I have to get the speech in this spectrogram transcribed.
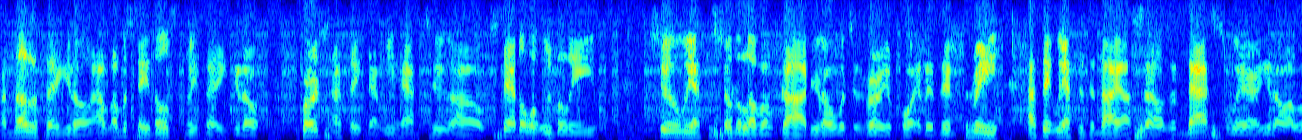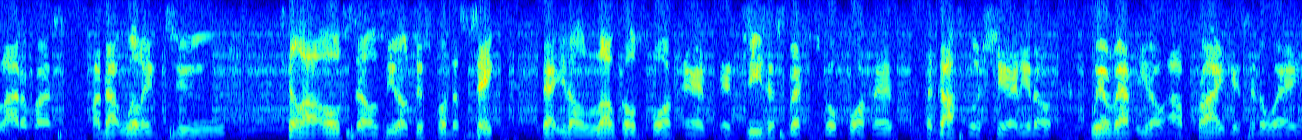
another thing. You know, I, I would say those three things. You know, first, I think that we have to uh, stand on what we believe. Two, we have to show the love of God, you know, which is very important. And then three, I think we have to deny ourselves. And that's where, you know, a lot of us are not willing to kill our own selves, you know, just for the sake that you know love goes forth and, and Jesus' message go forth and the gospel is shared. You know, we're you know our pride gets in the way,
